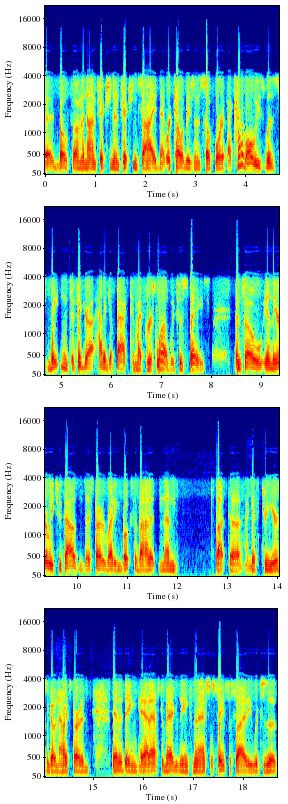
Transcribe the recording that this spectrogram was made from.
uh, both on the nonfiction and fiction side, network television, and so forth. I kind of always was waiting to figure out how to get back to my first love, which was space. And so in the early 2000s, I started writing books about it, and then about uh, I guess three years ago now, I started editing Ad Astra magazine for the National Space Society, which is a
